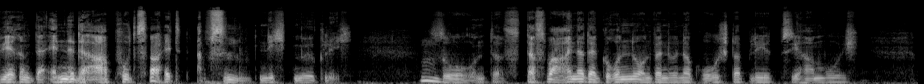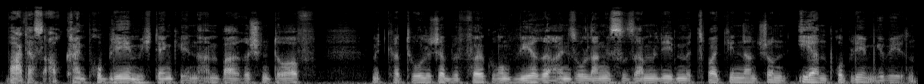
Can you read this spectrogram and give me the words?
während der Ende der APO-Zeit absolut nicht möglich. Hm. So, und das, das war einer der Gründe. Und wenn du in einer Großstadt lebst, wie Hamburg, war das auch kein Problem. Ich denke, in einem bayerischen Dorf mit katholischer Bevölkerung wäre ein so langes Zusammenleben mit zwei Kindern schon eher ein Problem gewesen.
